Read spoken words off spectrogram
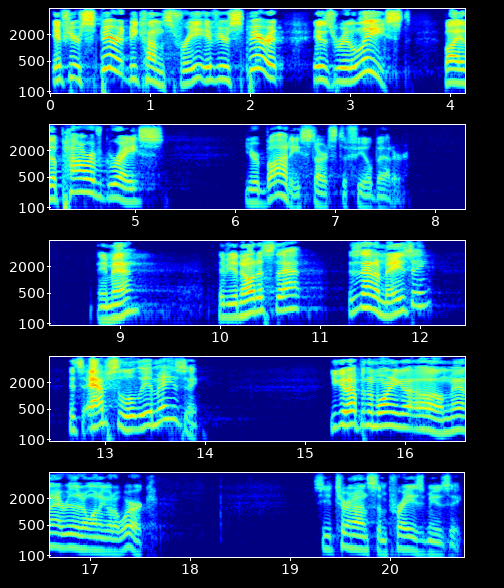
if your spirit becomes free, if your spirit is released by the power of grace, your body starts to feel better. Amen? Have you noticed that? Isn't that amazing? It's absolutely amazing. You get up in the morning and go, oh man, I really don't want to go to work. So you turn on some praise music.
